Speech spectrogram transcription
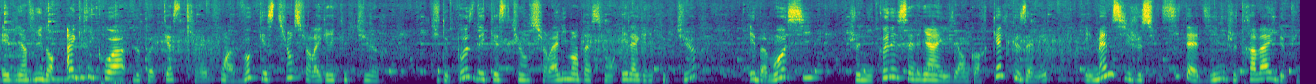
et bienvenue dans Agricois, le podcast qui répond à vos questions sur l'agriculture. Tu te poses des questions sur l'alimentation et l'agriculture Eh ben moi aussi, je n'y connaissais rien il y a encore quelques années, et même si je suis citadine, je travaille depuis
